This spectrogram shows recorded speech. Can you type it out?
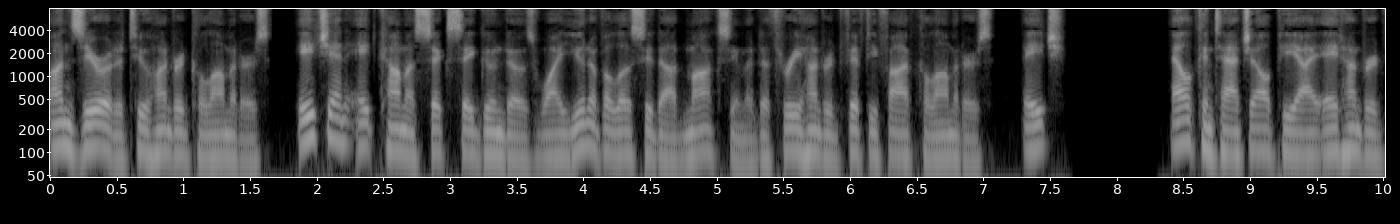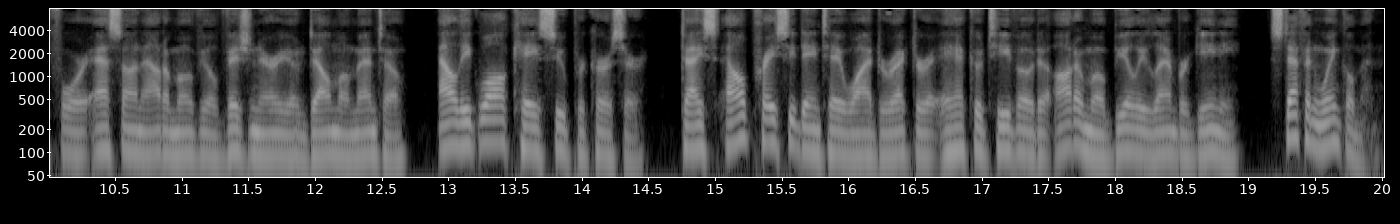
un 0 de 200 km, h en 8,6 segundos y una velocidad máxima de 355 km, h. El Countach LPI 804 es un automóvil visionario del momento, al igual que su precursor, Dice el presidente y director ejecutivo de Automobili Lamborghini, Stephan Winkelmann.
